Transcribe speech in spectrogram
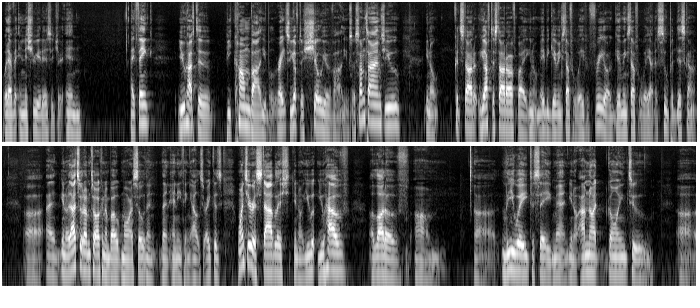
whatever industry it is that you're in. I think you have to become valuable, right? So you have to show your value. So sometimes you, you know, could start you have to start off by you know maybe giving stuff away for free or giving stuff away at a super discount uh, and you know that's what i'm talking about more so than than anything else right because once you're established you know you you have a lot of um, uh, leeway to say man you know i'm not going to uh,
